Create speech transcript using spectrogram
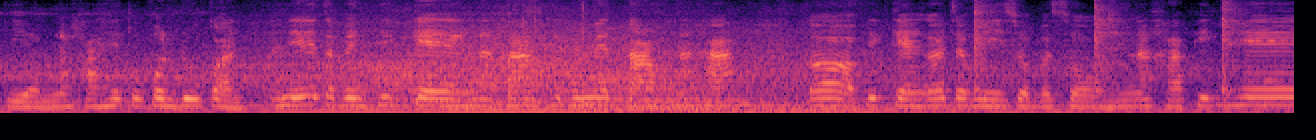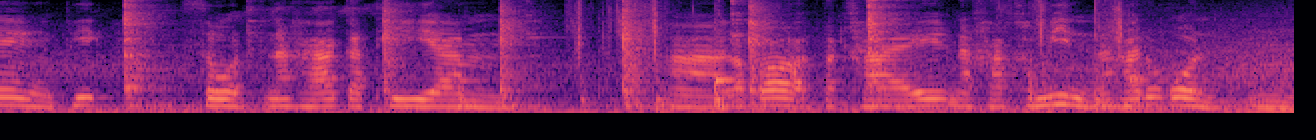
เตรียมนะคะ ให้ทุกคนดูก่อน อันนี้จะเป็นพริกแกงนะคะที่พี่แม่ตำนะคะ ก็พริกแกงก็จะมีส่วนผสมนะคะพริกแห้งพริกสดนะคะ กระเทียมอ่าแล้วก็ตะไคร้นะคะขมิ้นนะคะ ทุกคนอืม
